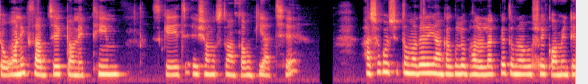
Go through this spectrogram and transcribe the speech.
তো অনেক সাবজেক্ট অনেক থিম স্কেচ এই সমস্ত আঁকামুকি আছে। আশা করছি তোমাদের এই আঁকাগুলো ভালো লাগবে। তোমরা অবশ্যই কমেন্টে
